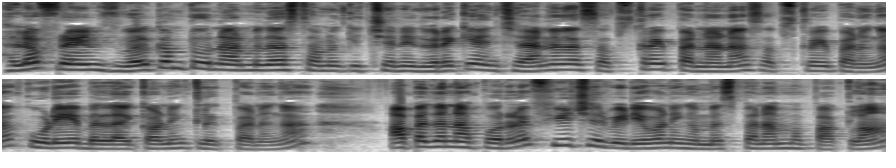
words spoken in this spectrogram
Hello friends welcome to Narmada's Tamil kitchen இது வரைக்கும் என் சேனலை சப்ஸ்கிரைப் பண்ணனா சப்ஸ்கிரைப் பண்ணுங்கள் கூடயே பெல் ஐக்கானையும் கிளிக் பண்ணுங்கள் அப்போ தான் நான் போடுற ஃபியூச்சர் வீடியோவை நீங்கள் மிஸ் பண்ணாமல் பார்க்கலாம்.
